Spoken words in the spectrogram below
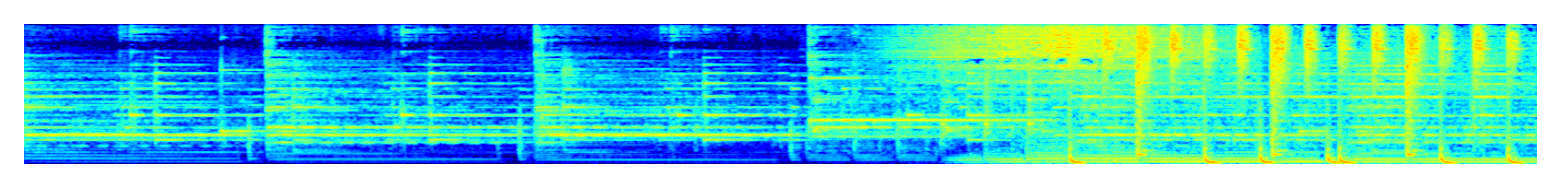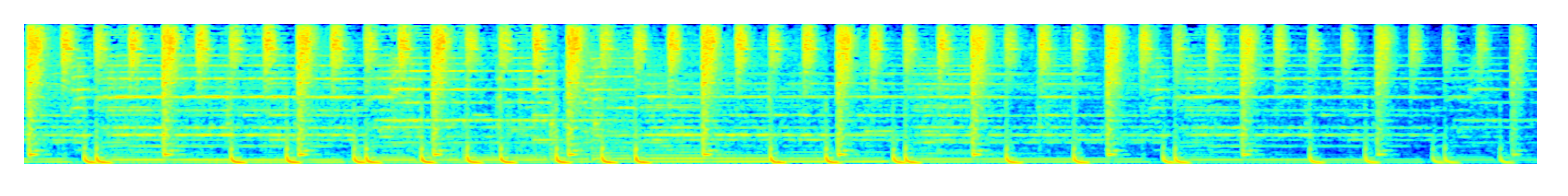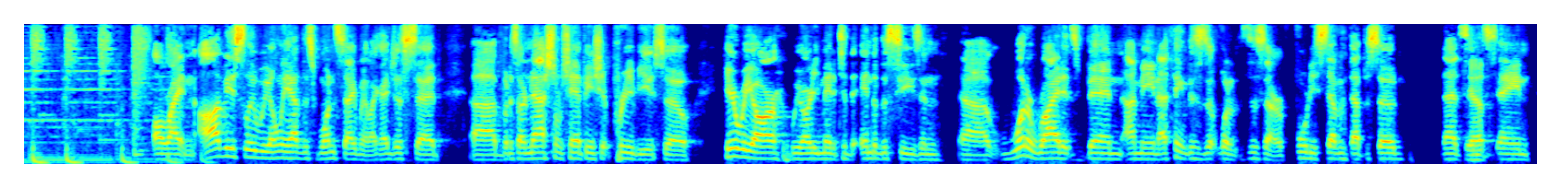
Obviously we only have this one segment, like I just said, uh, but it's our national championship preview. So here we are. We already made it to the end of the season. Uh, what a ride it's been! I mean, I think this is what this is our 47th episode. That's yep. insane.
